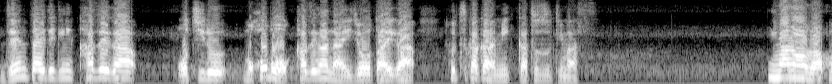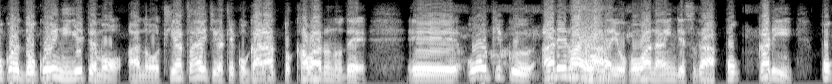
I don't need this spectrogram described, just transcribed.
全体的に風が落ちる、もうほぼ風がない状態が2日から3日続きます。なるほど。もうこれどこへ逃げても、あの、気圧配置が結構ガラッと変わるので、えー、大きく荒れるようない予報はないんですが、ぽっかり、ぽっ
